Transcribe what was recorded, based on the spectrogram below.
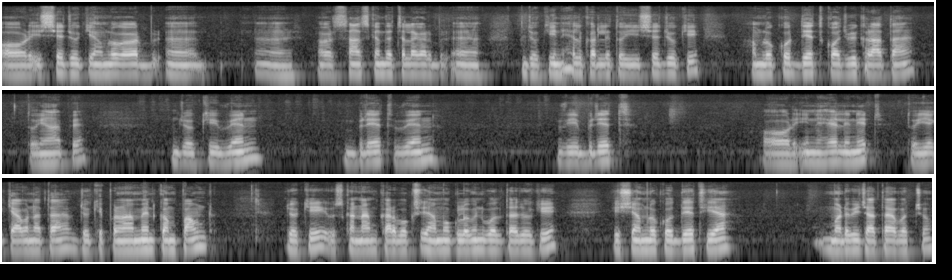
और इससे जो कि हम लोग अगर अगर सांस के अंदर चला अगर जो कि इनहेल कर ले तो इससे जो कि हम लोग को डेथ कॉज भी कराता है। तो यहाँ पे जो कि when breathe when we breathe और इनहेल इन इट तो ये क्या बनाता है? जो कि परमानेंट कंपाउंड जो कि उसका नाम कार्बोक्सी हामोग्लोबिन बोलता है, जो कि इससे हम लोग को डेथ या मर भी जाता है बच्चों।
